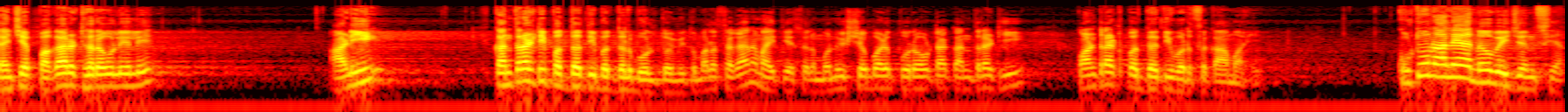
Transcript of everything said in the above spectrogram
त्यांचे पगार ठरवलेले आणि कंत्राटी पद्धतीबद्दल बोलतो मी. तुम्हाला सगळ्यांना माहिती असेल मनुष्यबळ पुरवठा कंत्राटी कॉन्ट्रॅक्ट पद्धतीवरचं काम आहे. कुठून आल्या या नव एजन्स्या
